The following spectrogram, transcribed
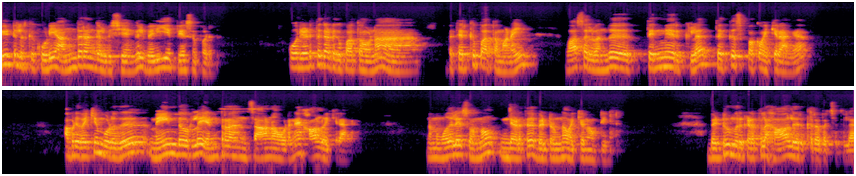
வீட்டில் இருக்கக்கூடிய அந்தரங்கள் விஷயங்கள் வெளியே பேசப்படுது. ஒரு எடுத்துக்காட்டுக்கு பார்த்தோம்னா இப்போ தெற்கு பார்த்த மனை வாசல் வந்து தென்மேற்கில் தெற்கு பக்கம் வைக்கிறாங்க. அப்படி வைக்கும் பொழுது மெயின் டோரில் என்ட்ரன்ஸ் ஆன உடனே ஹால் வைக்கிறாங்க. நம்ம முதலே சொன்னோம் இந்த இடத்துல பெட்ரூம் தான் வைக்கணும் அப்படின்ட்டு. பெட்ரூம் இருக்கிற இடத்துல ஹால் இருக்கிற பட்சத்தில்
